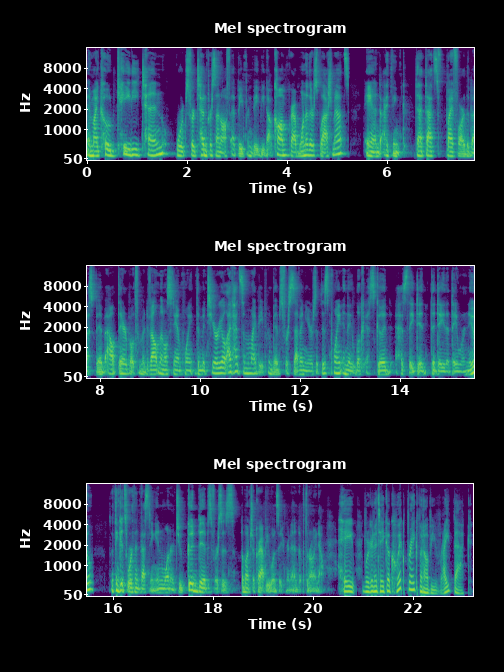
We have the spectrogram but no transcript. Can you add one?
And my code Katie10 works for 10% off at bapronbaby.com. Grab one of their splash mats. And I think that that's by far the best bib out there, both from a developmental standpoint, the material. I've had some of my Bapron bibs for seven years at this point, and they look as good as they did the day that they were new. So I think it's worth investing in one or two good bibs versus a bunch of crappy ones that you're going to end up throwing out. Hey, we're going to take a quick break, but I'll be right back.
